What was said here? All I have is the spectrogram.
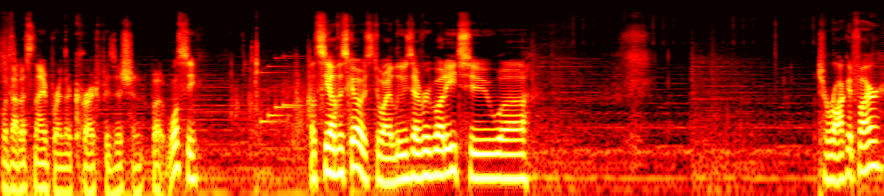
without a sniper in the correct position. But we'll see. Let's see how this goes. Do I lose everybody to, uh... To rocket fire?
